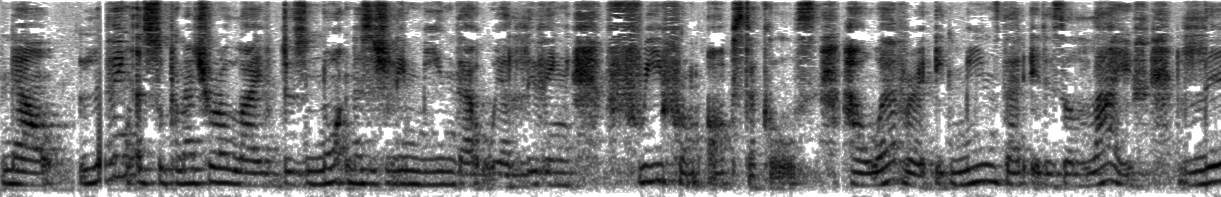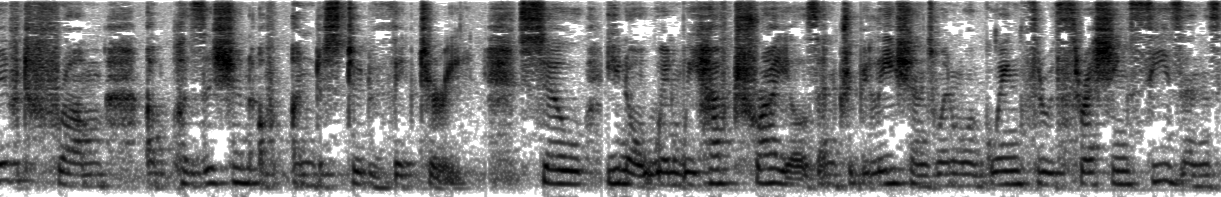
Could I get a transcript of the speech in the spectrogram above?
Now, living a supernatural life does not necessarily mean that we are living free from obstacles. However, it means that it is a life lived from a position of understood victory. So, you know, when we have trials and tribulations, when we're going through threshing seasons,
